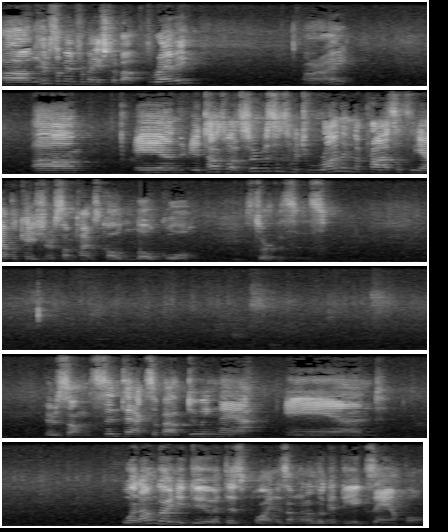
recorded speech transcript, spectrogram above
Uh, here's some information about threading. All right. Um, and it talks about services which run in the process of the application are sometimes called local services. Here's some syntax about doing that. And what I'm going to do at this point is I'm going to look at the example.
